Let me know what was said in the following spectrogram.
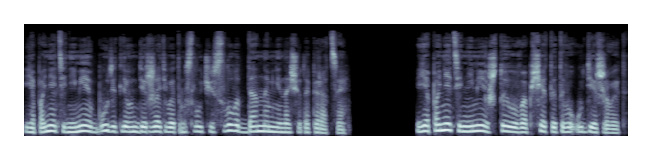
я понятия не имею, будет ли он держать в этом случае слово, данное мне насчет операции. Я понятия не имею, что его вообще от этого удерживает.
